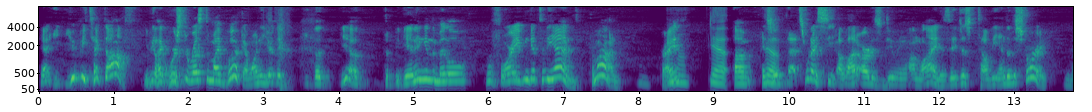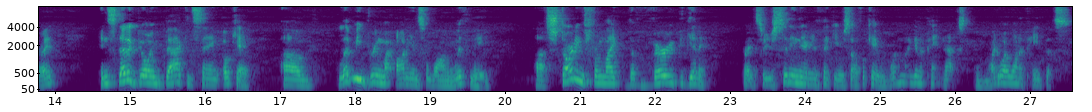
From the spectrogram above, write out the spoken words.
Yeah, you'd be ticked off. You'd be like, "Where's the rest of my book? I want to hear the the you know the beginning and the middle before I even get to the end. Come on, right? Mm-hmm. Yeah. Um, and yeah. so that's what I see a lot of artists doing online is they just tell the end of the story, right? Instead of going back and saying, "Okay, um, let me bring my audience along with me uh, starting from like the very beginning, right? So you're sitting there and you're thinking to yourself, okay, what am I going to paint next? And why do I want to paint this?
